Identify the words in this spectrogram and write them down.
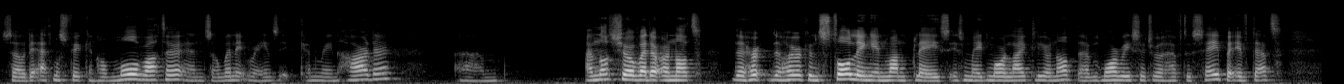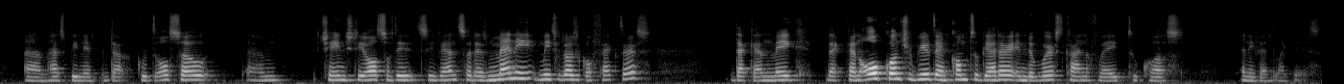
so the atmosphere can hold more water, and so when it rains, it can rain harder. Um, I'm not sure whether or not the, hur the hurricane stalling in one place is made more likely or not. Uh, more research will have to say, but if that um, has been, that could also um, change the odds of this event. So there's many meteorological factors that can make, that can all contribute and come together in the worst kind of way to cause an event like this.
